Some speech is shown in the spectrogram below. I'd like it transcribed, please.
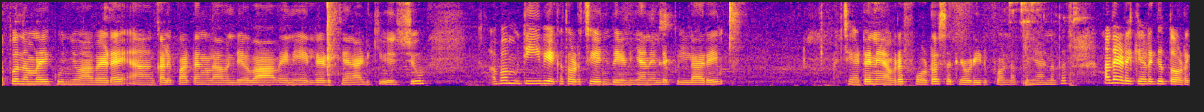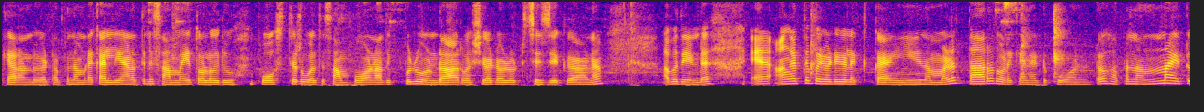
അപ്പോൾ നമ്മുടെ കുഞ്ഞുമാവയുടെ കളിപ്പാട്ടങ്ങൾ അവന്റെ വാവേനെ എല്ലാം എടുത്ത് ഞാൻ അടുക്കി വെച്ചു. അപ്പം ടി വിയൊക്കെ തുടച്ച് കഴിഞ്ഞത് ഞാൻ എന്റെ പിള്ളേരെയും ചേട്ടനെ അവരുടെ ഫോട്ടോസൊക്കെ അവിടെ ഇരിപ്പുണ്ട്. അപ്പോൾ ഞാനത് അത് ഇടയ്ക്കിടയ്ക്ക് തുടയ്ക്കാറുണ്ട് കേട്ടോ. അപ്പോൾ നമ്മുടെ കല്യാണത്തിന് സമയത്തുള്ള ഒരു പോസ്റ്റർ പോലത്തെ സംഭവമാണ്. അതിപ്പോഴും ഉണ്ട്. ആറ് വർഷമായിട്ട് അവിടെ ഒട്ടിച്ച് വെച്ചേക്കുകയാണ് അപ്പോൾ അതുകൊണ്ട് അങ്ങനത്തെ പരിപാടികളൊക്കെ കഴിഞ്ഞ് നമ്മൾ തറ തുടയ്ക്കാനായിട്ട് പോവാണ് കേട്ടോ. അപ്പോൾ നന്നായിട്ട്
